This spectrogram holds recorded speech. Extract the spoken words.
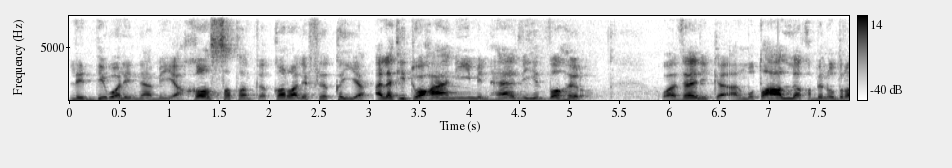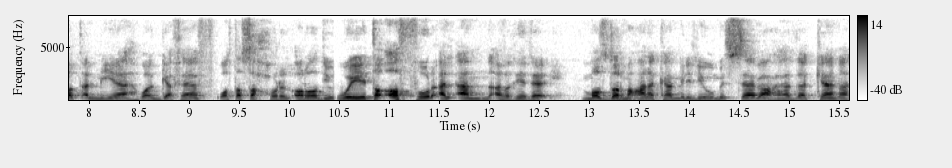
للدول النامية خاصة في القارة الإفريقية التي تعاني من هذه الظاهرة. وذلك المتعلق بندرة المياه والجفاف وتصحر الأراضي وتأثر الأمن الغذائي. مصدر معانا كامل اليوم السابع هذا كان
